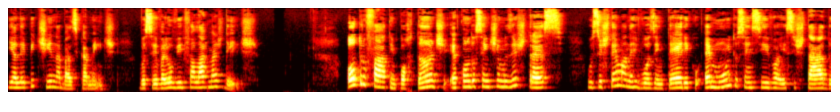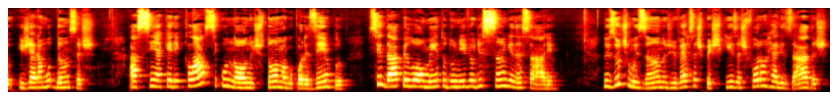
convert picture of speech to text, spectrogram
e a leptina, basicamente. Você vai ouvir falar mais deles. Outro fato importante é quando sentimos estresse. O sistema nervoso entérico é muito sensível a esse estado e gera mudanças. Assim, aquele clássico nó no estômago, por exemplo, se dá pelo aumento do nível de sangue nessa área. Nos últimos anos, diversas pesquisas foram realizadas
